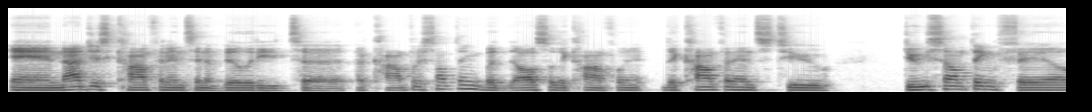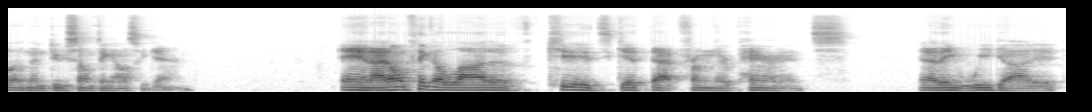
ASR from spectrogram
and not just confidence and ability to accomplish something, but also the confident the confidence to do something, fail, and then do something else again. And I don't think a lot of kids get that from their parents. And I think we got it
